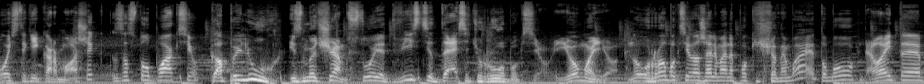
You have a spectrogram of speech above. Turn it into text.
ось такий кармашик за 100 баксів. Капелюх із мечем стоїть 210 робоксів. Йо-моє. Ну, робоксів, на жаль, в мене поки що немає, тому давайте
